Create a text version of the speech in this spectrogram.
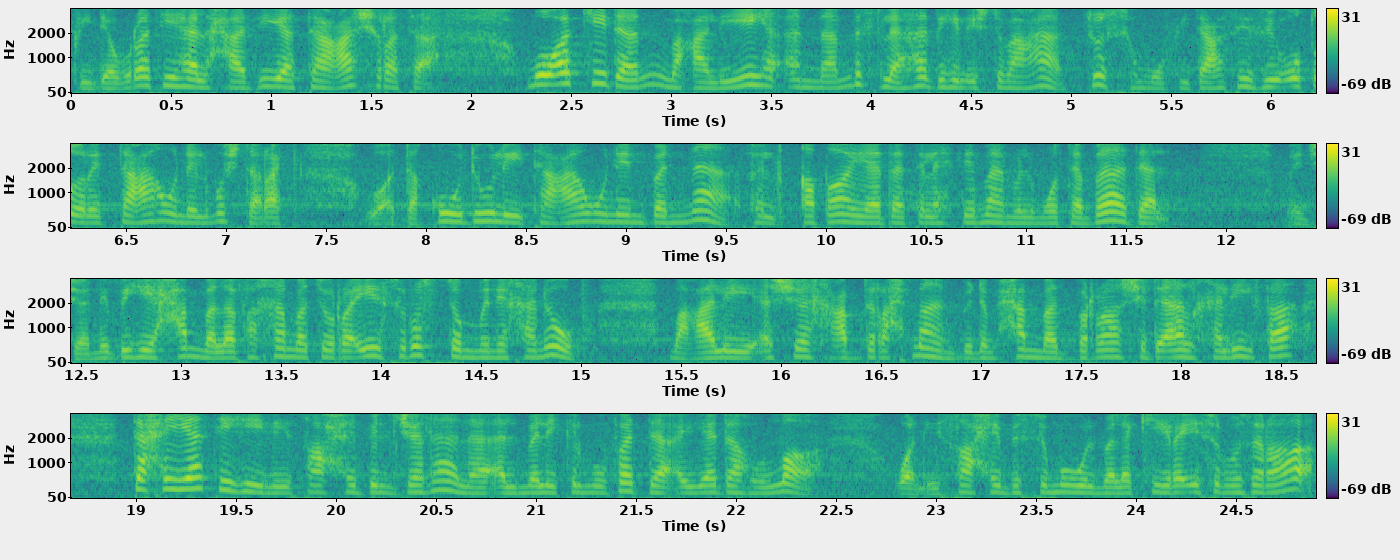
في دورتها الحادية عشرة. مؤكدا معاليه أن مثل هذه الاجتماعات تسهم في تعزيز أطر التعاون المشترك وتقود لتعاون بناء في القضايا ذات الاهتمام المتبادل. من جانبه حمل فخامة الرئيس رستم من خنوف معالي الشيخ عبد الرحمن بن محمد بن راشد آل خليفة تحياته لصاحب الجلالة الملك المفدى أيده الله ولصاحب السمو الملكي رئيس الوزراء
